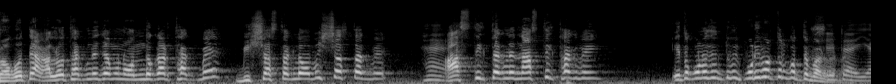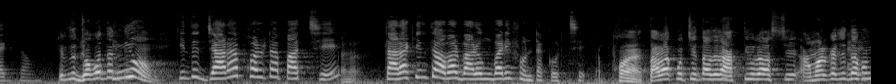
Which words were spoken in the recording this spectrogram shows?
জগতে আলো থাকলে যেমন অন্ধকার থাকবে বিশ্বাস থাকলে অবিশ্বাস থাকবে হ্যাঁ। আস্তিক থাকলে নাস্তিক থাকবেই। এ তো কোনোদিন তুমি পরিবর্তন করতে পারবে সেটাই একদম। এটা তো জগতের নিয়ম। কিন্তু যারা ফলটা পাচ্ছে হ্যাঁ। তারা কিন্তু আবার বারংবারই ফোনটা করছে। হ্যাঁ তারা করছে তাদের আত্মীয়রা আসছে। আমার কাছে তখন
